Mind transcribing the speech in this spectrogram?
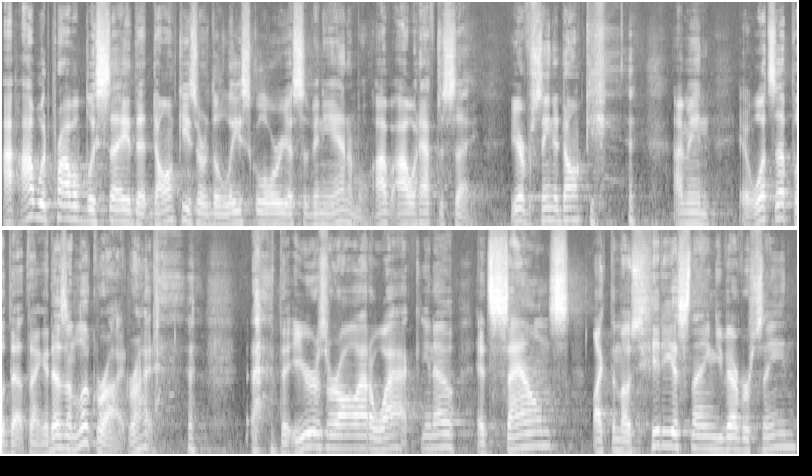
I, I, would probably say that donkeys are the least glorious of any animal. I, I would have to say. You ever seen a donkey? I mean, eh, what's up with that thing? It doesn't look right, right? the ears are all out of whack, you know? It sounds like the most hideous thing you've ever seen.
